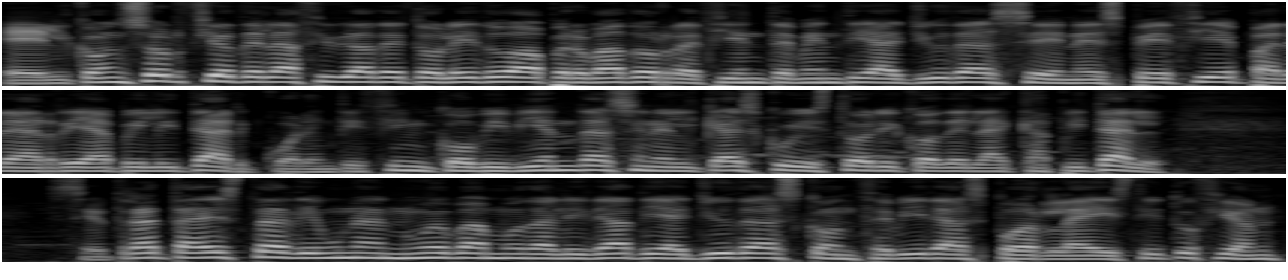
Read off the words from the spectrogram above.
El consorcio de la ciudad de Toledo ha aprobado recientemente ayudas en especie para rehabilitar 45 viviendas en el casco histórico de la capital. Se trata esta de una nueva modalidad de ayudas concebidas por la institución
